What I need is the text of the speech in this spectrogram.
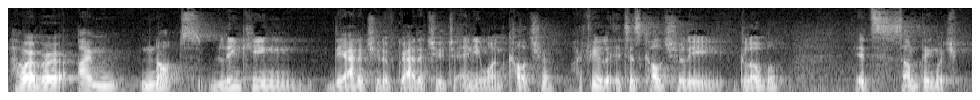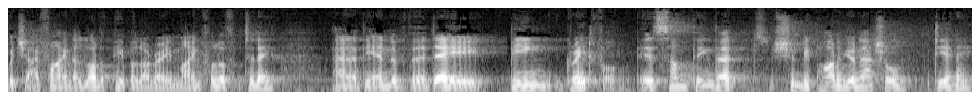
However, I'm not linking the attitude of gratitude to any one culture. I feel it is culturally global. It's something which, which I find a lot of people are very mindful of today. And at the end of the day, being grateful is something that should be part of your natural DNA.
